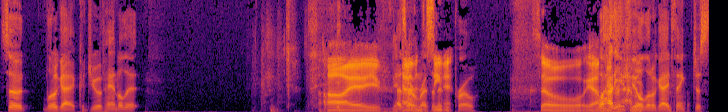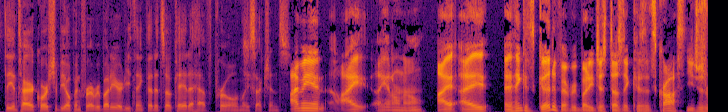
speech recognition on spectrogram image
So little guy, could you have handled it I as our haven't resident seen it. pro? So yeah. well, how do you I feel, haven't- little guy? Do you think just the entire course should be open for everybody, or do you think that it's okay to have pro only sections? I mean, I I don't know. I I I think it's good if everybody just does it because it's cross. You just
